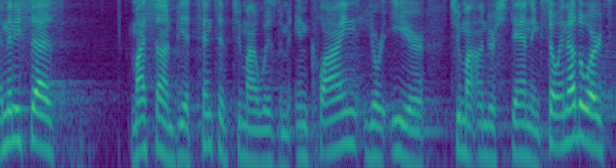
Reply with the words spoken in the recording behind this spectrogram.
And then he says, My son, be attentive to my wisdom. Incline your ear to my understanding. So, in other words,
